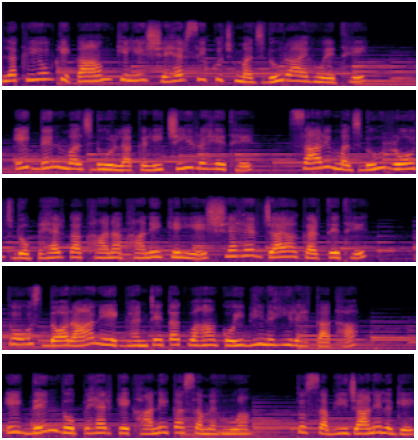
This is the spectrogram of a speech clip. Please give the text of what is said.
लकड़ियों के काम के लिए शहर से कुछ मजदूर आए हुए थे। एक दिन मजदूर लकड़ी चीर रहे थे। सारे मजदूर रोज दोपहर का खाना खाने के लिए शहर जाया करते थे। तो उस दौरान एक घंटे तक वहाँ कोई भी नहीं रहता था। एक दिन दोपहर के खाने का समय हुआ। तो सभी जाने लगे।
